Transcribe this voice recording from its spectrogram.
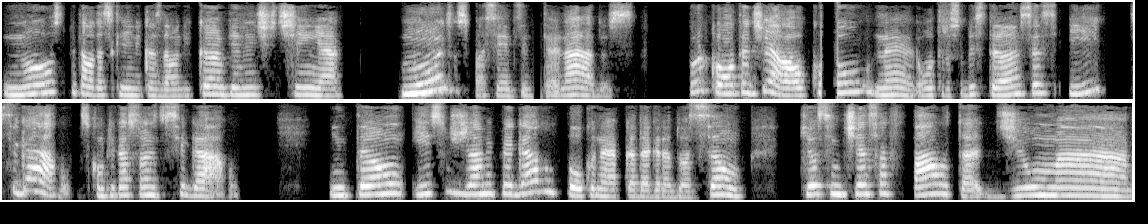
no Hospital das Clínicas da Unicamp a gente tinha muitos pacientes internados por conta de álcool, né, outras substâncias e cigarro, as complicações do cigarro. Então, isso já me pegava um pouco na época da graduação, que eu sentia essa falta de uma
